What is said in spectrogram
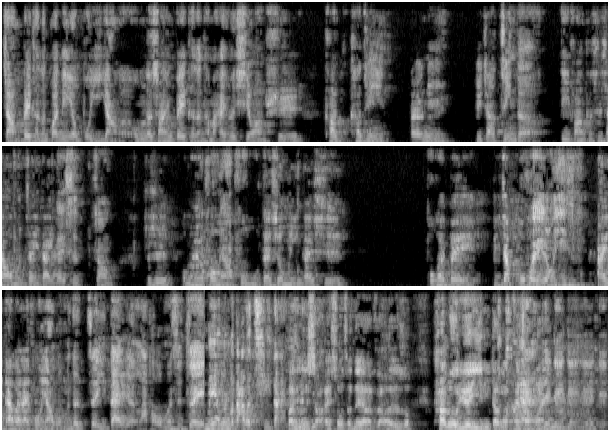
长辈可能观念又不一样了，我们的上一辈可能他们还会希望是。靠靠近儿女比较近的地方，可是像我们这一代应该是像，就是我们还要奉养父母，但是我们应该是不会被比较不会容易下一代会来奉养我们的这一代人啦。我们是最没有那么大的期待。把你的小孩说成那样子，然后就是说他如果愿意，你当然非常欢迎。对对对对对对。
